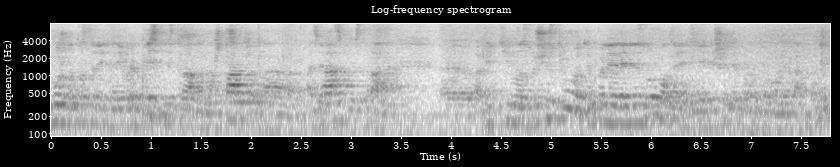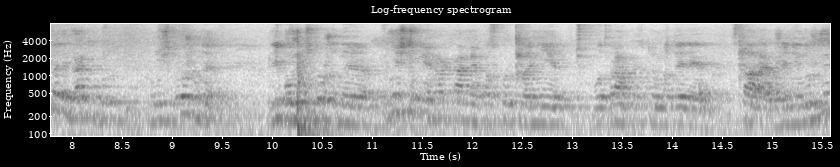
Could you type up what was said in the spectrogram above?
можно посмотреть на европейские страны, на Штаты, на азиатские страны, э, объективно существуют и были реализованы и решили проблему олигархов. Либо олигархи будут уничтожены, либо уничтожены внешними игроками, поскольку они вот в рамках той модели старой уже не нужны,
